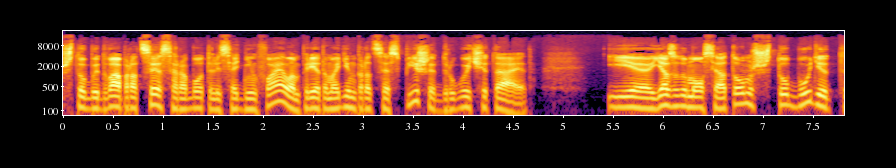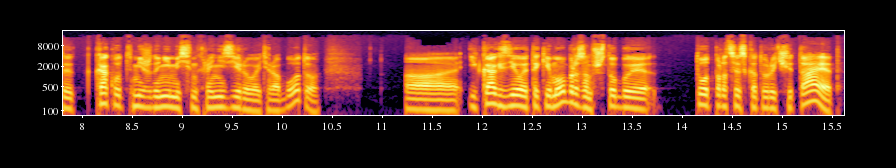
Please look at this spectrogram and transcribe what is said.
чтобы два процесса работали с одним файлом, при этом один процесс пишет, другой читает. И я задумался о том, что будет, как вот между ними синхронизировать работу, а, и как сделать таким образом, чтобы тот процесс, который читает,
